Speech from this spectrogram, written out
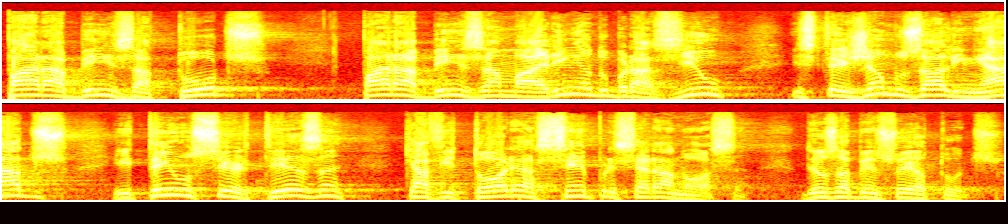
Parabéns a todos, Parabéns à Marinha do Brasil. Estejamos alinhados e tenham certeza que a vitória sempre será nossa. Deus abençoe a todos.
